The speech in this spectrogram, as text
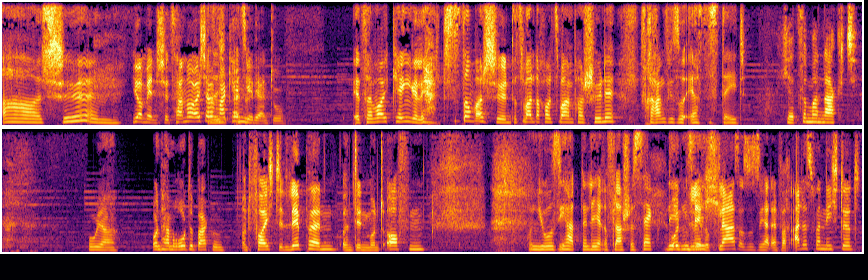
Ah, schön. Ja, Mensch, jetzt haben wir euch aber Also mal ich- also- kennengelernt, du. Jetzt haben wir euch kennengelernt. Das ist doch mal schön. Das waren doch jetzt mal ein paar schöne Fragen für so erstes Date. Jetzt sind wir nackt. Oh ja. Und haben rote Backen. Und feuchte Lippen und den Mund offen Und Josi hat eine leere Flasche Sekt neben und ein leeres sich. Glas. Also sie hat einfach alles vernichtet.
